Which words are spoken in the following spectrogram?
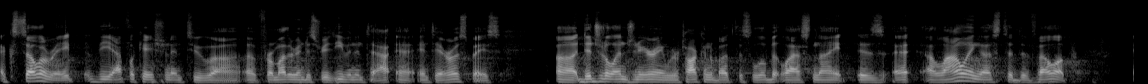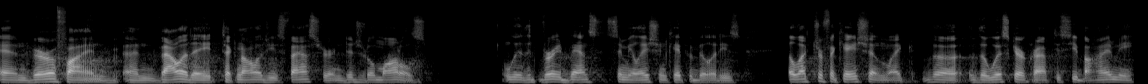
accelerate the application into, uh, uh, from other industries, even into, uh, into aerospace. Uh, digital engineering, we were talking about this a little bit last night, is allowing us to develop and verify and, and validate technologies faster in digital models with very advanced simulation capabilities. Electrification, like the, the Wisk aircraft you see behind me,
